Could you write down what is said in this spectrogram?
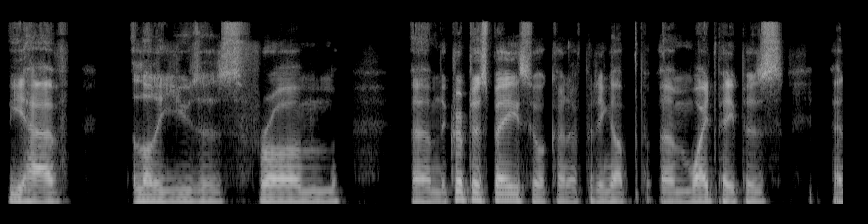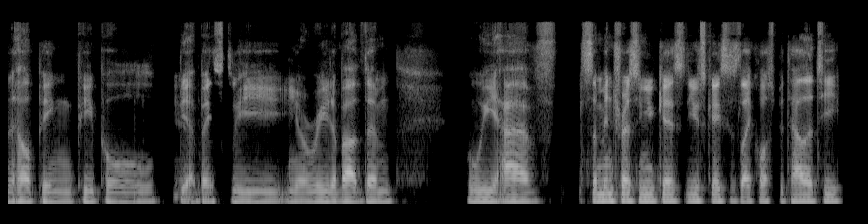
We have a lot of users from um, the crypto space who are kind of putting up um, white papers and helping people, Yeah. yeah, basically, you know, read about them. We have some interesting use case, use cases like hospitality,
